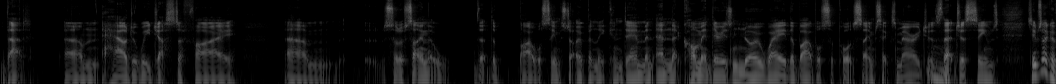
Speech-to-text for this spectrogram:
that. Um, how do we justify um, sort of something that that the Bible seems to openly condemn, and, and that comment there is no way the Bible supports same sex marriages. That just seems seems like a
